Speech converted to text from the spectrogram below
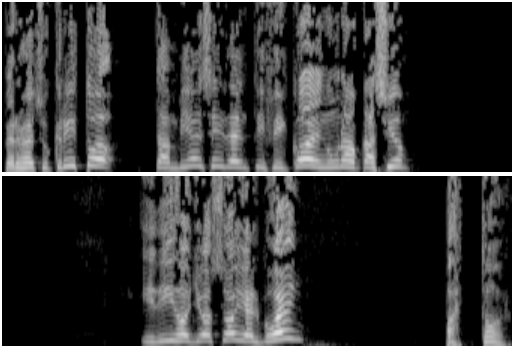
Pero Jesucristo también se identificó en una ocasión y dijo, yo soy el buen pastor.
